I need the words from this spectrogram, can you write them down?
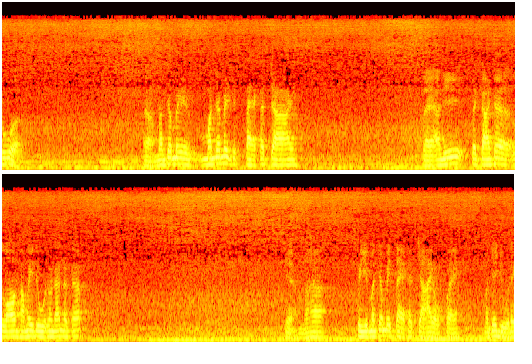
ทั่วอ่ามันจะไม่มันจะไม่แตกกระจาย แต่อันนี้เป็นการแค่ลองทำให้ดูเท่านั้นนะครับ เนี่ยนะฮะฟิล์มมันจะไม่แตกกระจายออกไป มันจะอยู่ใน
